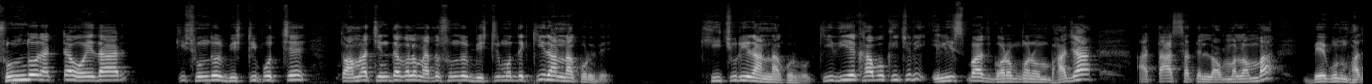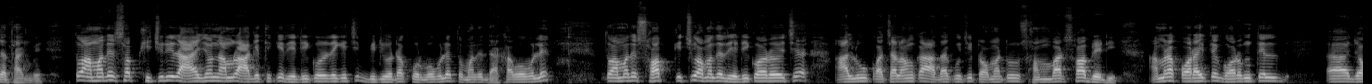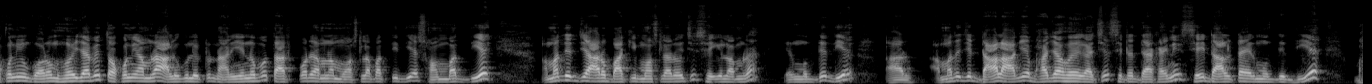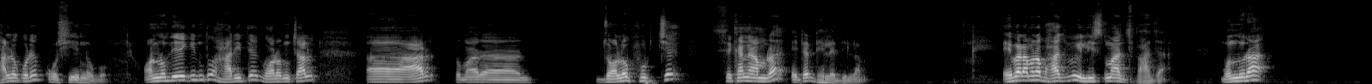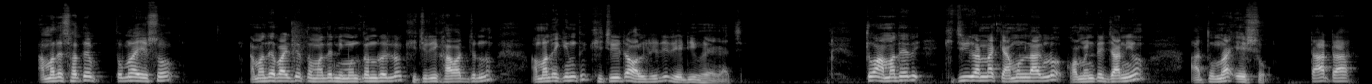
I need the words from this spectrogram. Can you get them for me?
সুন্দর একটা ওয়েদার কি সুন্দর বৃষ্টি পড়ছে, তো আমরা চিন্তা করলাম এত সুন্দর বৃষ্টির মধ্যে কি রান্না করবে? খিচুড়ি রান্না করব। কি দিয়ে খাব খিচুড়ি? ইলিশ মাছ, গরম গরম ভাজা, আর তার সাথে লম্বা লম্বা বেগুন ভাজা থাকবে। তো আমাদের সব খিচুড়ির আয়োজন আমরা আগে থেকে রেডি করে রেখেছি, ভিডিওটা করব বলে, তোমাদের দেখাবো বলে। তো আমাদের সব কিছু আমাদের রেডি করা রয়েছে, আলু, কাঁচা লঙ্কা, আদা কুচি, টমেটো, সম্বার সব রেডি আমরা কড়াইতে গরম তেল যখনই গরম হয়ে যাবে তখনই আমরা আলুগুলো একটু নাড়িয়ে নেব। তারপরে আমরা মশলাপাতি দিয়ে, সম্বাদ দিয়ে, আমাদের যে আরও বাকি মশলা রয়েছে সেগুলো আমরা এর মধ্যে দিয়ে, আর আমাদের যে ডাল আগে ভাজা হয়ে গেছে সেটা দেখায়নি সেই ডালটা এর মধ্যে দিয়ে ভালো করে কষিয়ে নেব। অন্যদিকে কিন্তু হাঁড়িতে গরম চাল আর তোমার জলও ফুটছে, সেখানে আমরা এটা ঢেলে দিলাম। এবার আমরা ভাজবো ইলিশ মাছ ভাজা। বন্ধুরা, আমাদের সাথে তোমরা এসো আমাদের বাড়িতে তোমাদের নিমন্ত্রণ রইল খিচুড়ি খাওয়ার জন্য। আমাদের কিন্তু খিচুড়িটা অলরেডি রেডি হয়ে গেছে। তো আমাদের খিচুড়ি রান্না কেমন লাগল কমেন্টে জানিও আর তোমরা এসো। টাটা।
